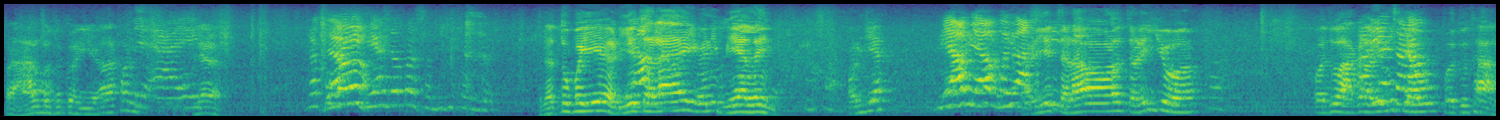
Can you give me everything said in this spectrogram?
પણ હાલ બધું કરીએ. રતુભાઈએ અડીએ ચડાયા ઈવની બે લઈને. સમજ્યા ચડાવવા વાળો ચડી ગયો બધું આગળ હવે નહીં કેવું? બધું થા.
